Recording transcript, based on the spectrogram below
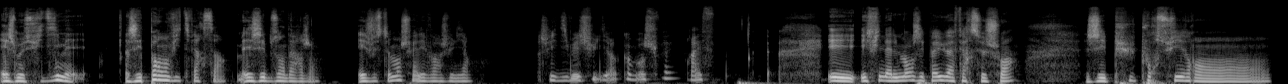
Et je me suis dit mais j'ai pas envie de faire ça, mais j'ai besoin d'argent. Et justement, je suis allée voir Julien. Je lui ai dit, mais Julien, comment je fais? Bref. Et, et finalement, j'ai pas eu à faire ce choix. J'ai pu poursuivre en,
